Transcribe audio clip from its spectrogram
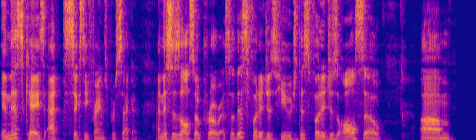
in this case at 60 frames per second. And this is also ProRes. So this footage is huge. This footage is also um,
